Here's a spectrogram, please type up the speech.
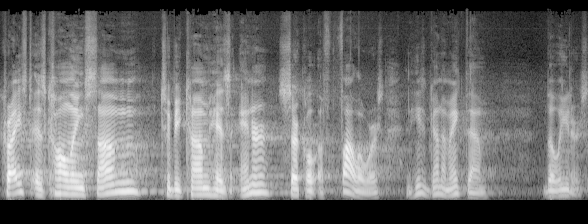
Christ is calling some to become his inner circle of followers, and he's going to make them the leaders.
